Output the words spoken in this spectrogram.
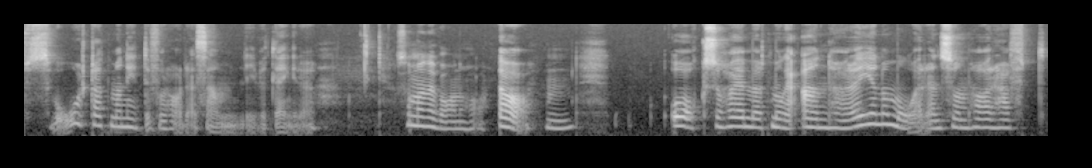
svårt att man inte får ha det här samlivet längre. som man är van att ha. Ja, Mm. och också har jag mött många anhöriga genom åren som har haft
